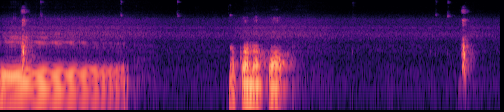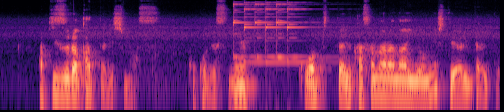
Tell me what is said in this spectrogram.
えー、なかなか開きづらかったりします。ここですね。ここはぴったり重ならないようにしてやりたいと。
